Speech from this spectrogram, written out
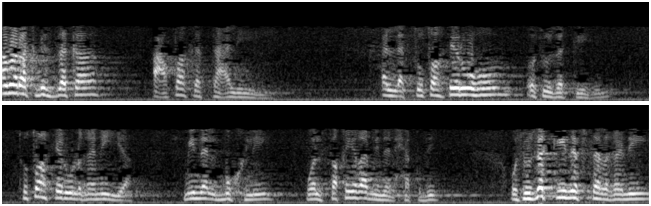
أمرك بالزكاة؟ أعطاك التعليل قال لك تطهرهم وتزكيهم. تطهر الغني من البخل والفقير من الحقد. وتزكي نفس الغني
